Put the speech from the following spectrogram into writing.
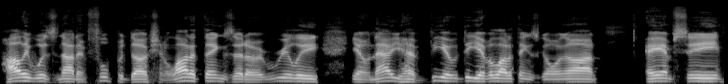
Hollywood's not in full production. A lot of things that are really, you know, now you have VOD. You have a lot of things going on. AMC,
